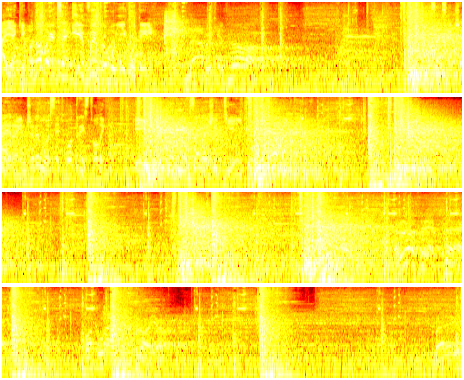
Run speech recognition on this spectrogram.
Вибирай, які подобаються, і випробуй їх у тирі. На вихідну. Зазвичай рейнджери носять по три стволи. І вибір їх залежить тільки від тебе. Розряджай. Покласти зброю. Перевірити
